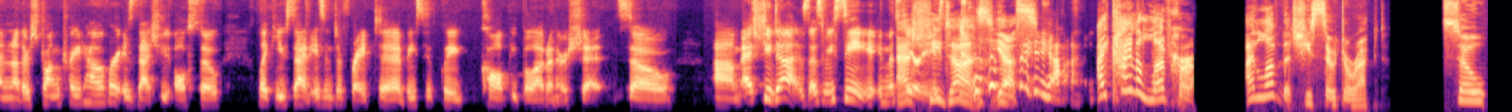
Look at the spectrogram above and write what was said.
Another strong trait, however, is that she also, like you said, isn't afraid to basically call people out on their shit. So, um, as she does, as we see in the As series, she does, yes. yeah. I kind of love her. I love that she's so direct. So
